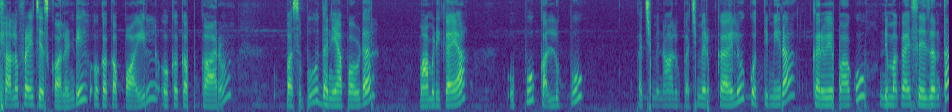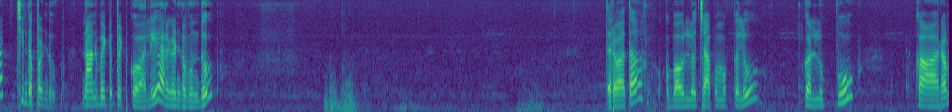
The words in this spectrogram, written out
షాలో ఫ్రై చేసుకోవాలండి. ఒక కప్ ఆయిల్ ఒక కప్ కారం పసుపు ధనియా పౌడర్ మామిడికాయ ఉప్పు కల్లుప్పు పచ్చిమి నాలుగు పచ్చిమిరపకాయలు కొత్తిమీర కరివేపాకు నిమ్మకాయ సైజ్ అంతా చింతపండు నానబెట్టి పెట్టుకోవాలి అరగంట ముందు. తర్వాత ఒక బౌల్లో చేప ముక్కలు కల్లుప్పు కారం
